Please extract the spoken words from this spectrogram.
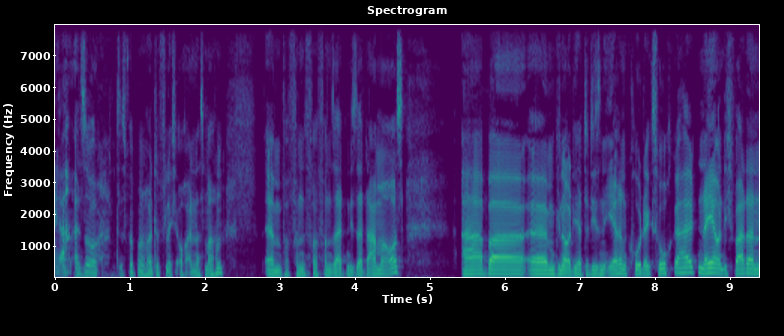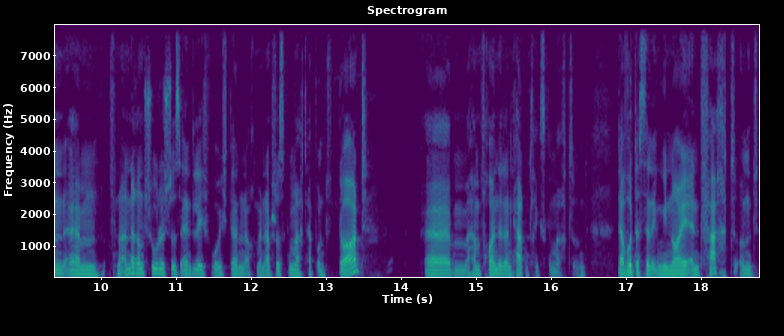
ja, also das wird man heute vielleicht auch anders machen, ähm, von, von, von Seiten dieser Dame aus. Aber ähm, genau, die hatte diesen Ehrenkodex hochgehalten. Naja, und ich war dann ähm, auf einer anderen Schule schlussendlich, wo ich dann auch meinen Abschluss gemacht habe. Und dort ähm, haben Freunde dann Kartentricks gemacht. Und da wurde das dann irgendwie neu entfacht und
